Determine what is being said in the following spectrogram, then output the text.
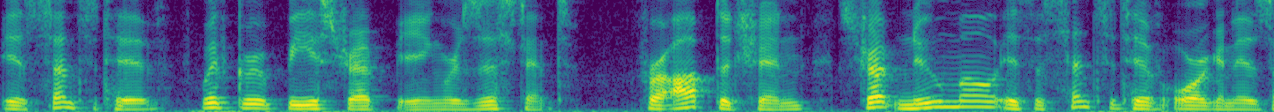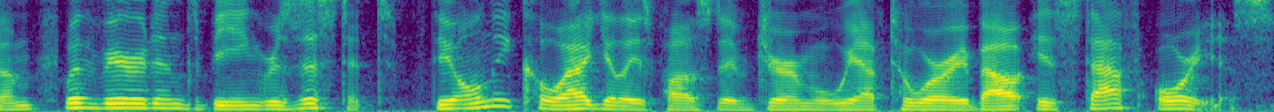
is sensitive, with group B strep being resistant. For Optochin, strep pneumo is a sensitive organism, with viridans being resistant. The only coagulase positive germ we have to worry about is Staph aureus,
